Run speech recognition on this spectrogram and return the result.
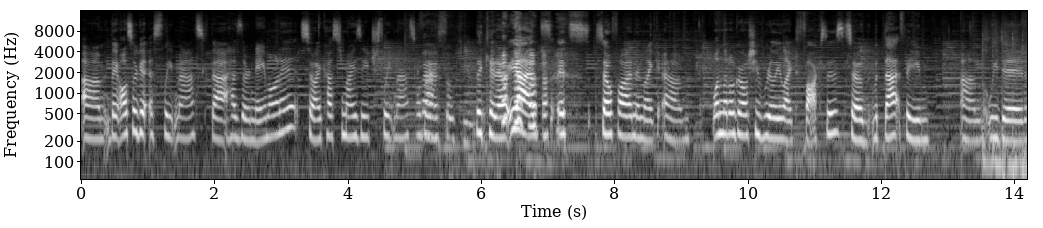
Um, they also get a sleep mask that has their name on it, so I customize each sleep mask oh, for so the kiddo. Yeah, it's, it's so fun, and like um, one little girl, she really liked foxes, so with that theme, um, we did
